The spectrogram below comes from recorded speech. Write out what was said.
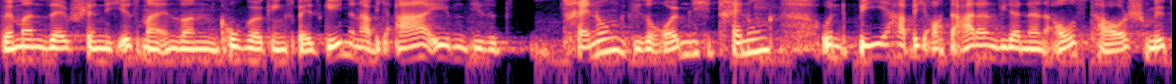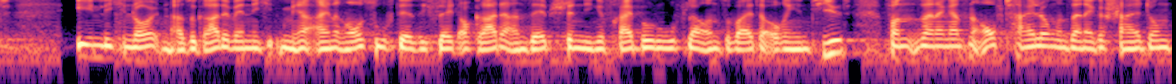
wenn man selbstständig ist, mal in so einen Coworking Space gehen. Dann habe ich A eben diese Trennung, diese räumliche Trennung und B habe ich auch da dann wieder einen Austausch mit ähnlichen Leuten. Also gerade wenn ich mir einen raussuche, der sich vielleicht auch gerade an selbstständige Freiberufler und so weiter orientiert, von seiner ganzen Aufteilung und seiner Gestaltung,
